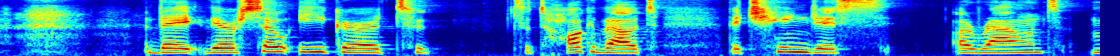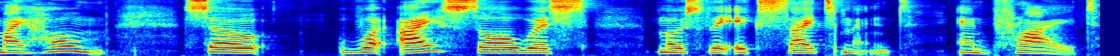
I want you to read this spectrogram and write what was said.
they they're so eager to to talk about the changes around my home. So what I saw was mostly excitement and pride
